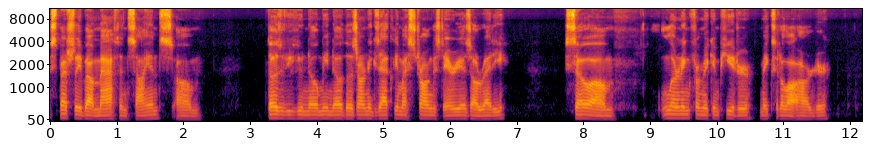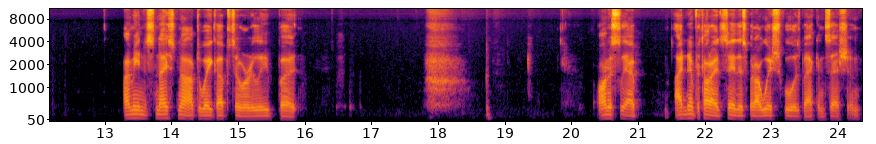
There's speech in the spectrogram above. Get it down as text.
especially about math and science. Um, those of you who know me know those aren't exactly my strongest areas already. So, um, learning from a computer makes it a lot harder. I mean, it's nice to not have to wake up so early, but honestly, I I never thought I'd say this, but I wish school was back in session.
